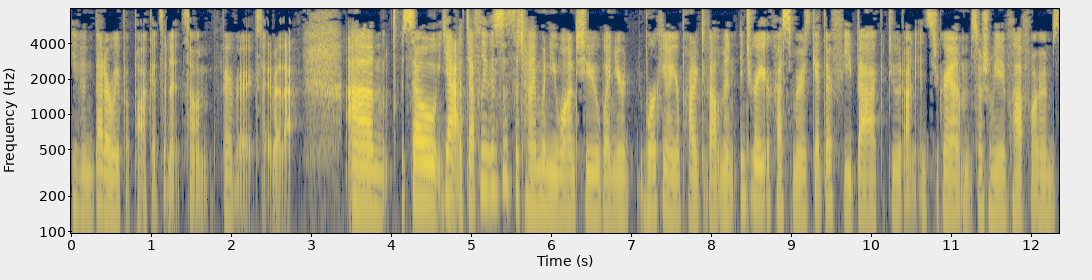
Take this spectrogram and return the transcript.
even better. We put pockets in it. So I'm very, very excited about that. Um, so yeah, definitely this is the time when you want to, when you're working on your product development, integrate your customers, get their feedback, do it on Instagram, social media platforms.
